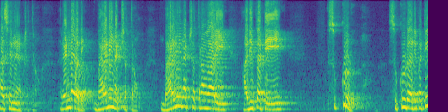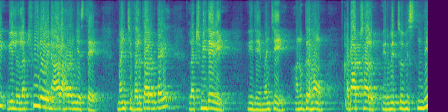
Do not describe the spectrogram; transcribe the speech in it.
అశ్విని నక్షత్రం. రెండవది భరణి నక్షత్రం. భరణి నక్షత్రం వారి అధిపతి శుక్రుడు. శుక్రుడు అధిపతి. వీళ్ళు లక్ష్మీదేవిని ఆరాధన చేస్తే మంచి ఫలితాలు ఉంటాయి లక్ష్మీదేవి వీరి మంచి అనుగ్రహం కటాక్షాలు వీరి మీద చూపిస్తుంది.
